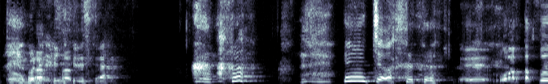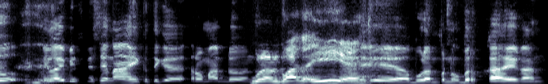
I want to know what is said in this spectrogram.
Cok. Eh, warteg tuh nilai bisnisnya naik ketika Ramadan. Bulan puasa iya. Iya, bulan penuh berkah ya kan.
